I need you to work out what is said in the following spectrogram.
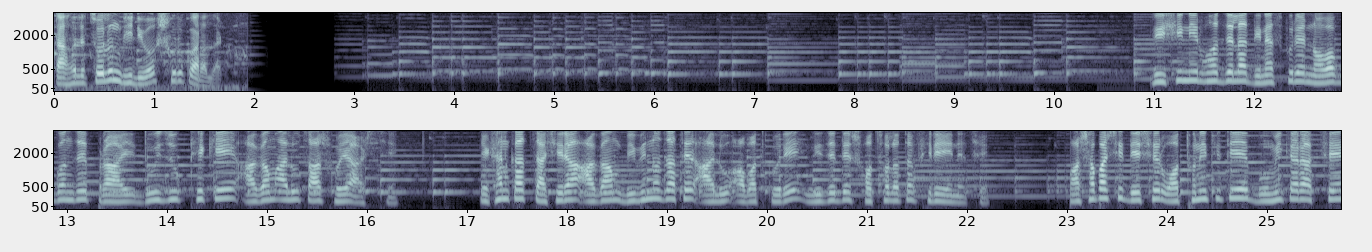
তাহলে চলুন ভিডিও শুরু করা যাক। কৃষি নির্ভর জেলা দিনাজপুরের নবাবগঞ্জে প্রায় দুই যুগ থেকে আগাম আলু চাষ হয়ে আসছে। এখানকার চাষিরা আগাম বিভিন্ন জাতের আলু আবাদ করে নিজেদের সচ্ছলতা ফিরে এনেছে। পাশাপাশি দেশের অর্থনীতিতে ভূমিকা রাখছেন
